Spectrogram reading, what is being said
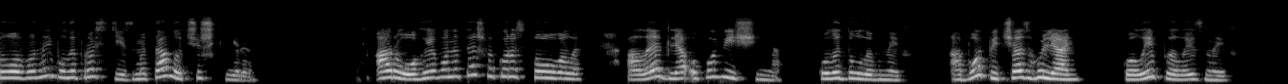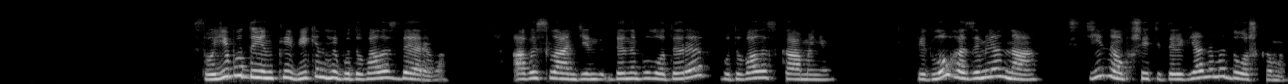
то вони були прості з металу чи шкіри. А роги вони теж використовували, але для оповіщення, коли дули в них, або під час гулянь, коли пили з них. Свої будинки вікінги будували з дерева, а в Ісландії, де не було дерев, будували з каменю. Підлога земляна, стіни обшиті дерев'яними дошками,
